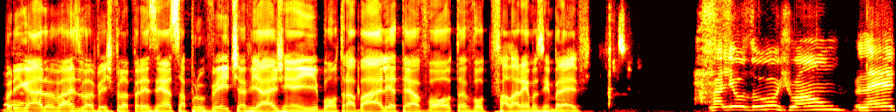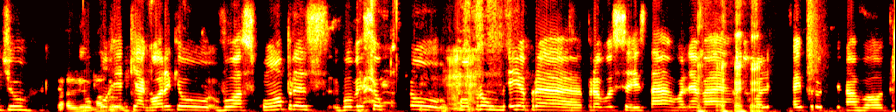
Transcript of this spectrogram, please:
obrigado mais uma vez pela presença. Aproveite a viagem aí. Bom trabalho e até a volta. Vol- Falaremos em breve. Valeu, Lu, João, Lédio. Valeu, Vou correr Madu. aqui agora que eu vou às compras. Vou ver se eu compro, compro um meia pra, pra vocês, tá? Vou levar, vou levar aí pro na volta.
